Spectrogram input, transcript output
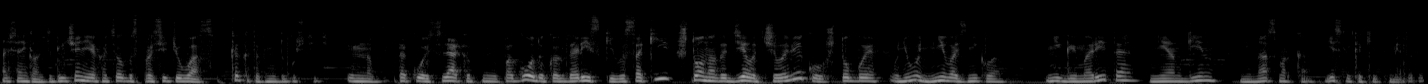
Александр Николаевич, в заключение я хотел бы спросить у вас, как этого не допустить? Именно в такую слякотную погоду, когда риски высоки, что надо делать человеку, чтобы у него не возникло ни гайморита, ни ангин, ни насморка? Есть ли какие-то методы?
